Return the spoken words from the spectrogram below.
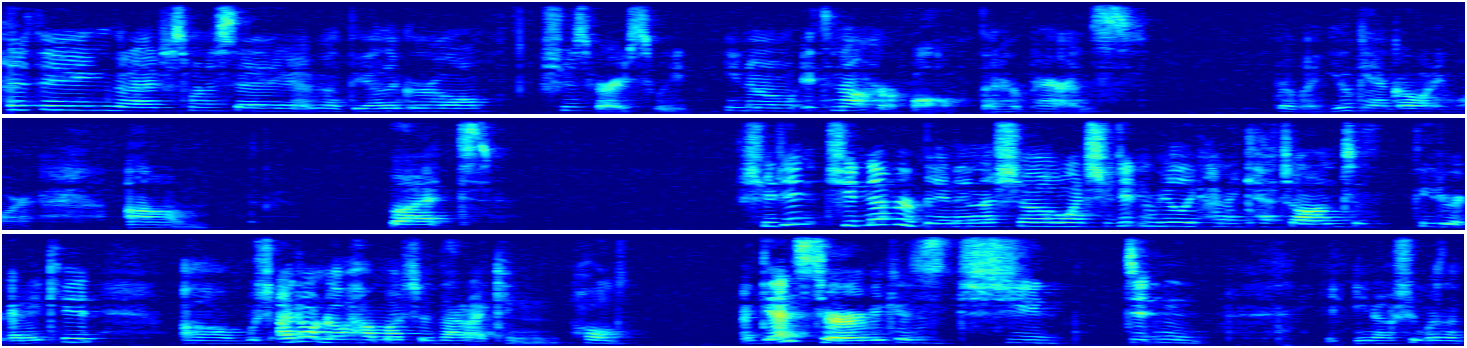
The thing that I just want to say about the other girl, she was very sweet. You know, it's not her fault that her parents were like, you can't go anymore. Um, but she didn't, she'd never been in a show and she didn't really kind of catch on to theater etiquette, um, which I don't know how much of that I can hold against her because she didn't you know, she wasn't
